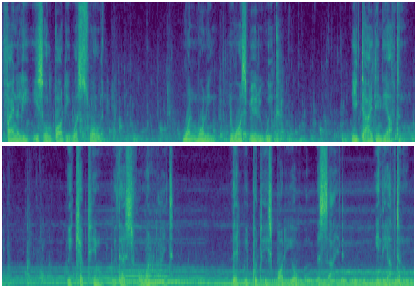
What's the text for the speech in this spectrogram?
Finally, his whole body was swollen. One morning, he was very weak. He died in the afternoon. We kept him with us for one night. Then we put his body over the side in the afternoon.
